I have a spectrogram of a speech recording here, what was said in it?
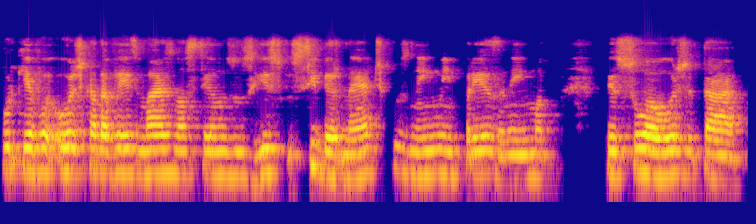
porque hoje cada vez mais nós temos os riscos cibernéticos. Nenhuma empresa, nenhuma pessoa hoje está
